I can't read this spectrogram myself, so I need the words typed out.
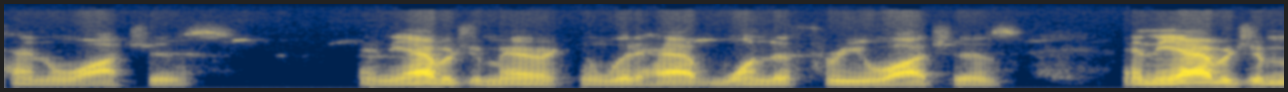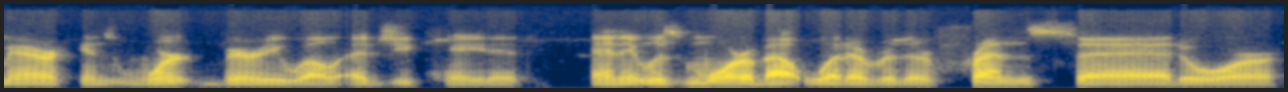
ten watches and the average American would have one to three watches. And the average Americans weren't very well educated. And it was more about whatever their friends said or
